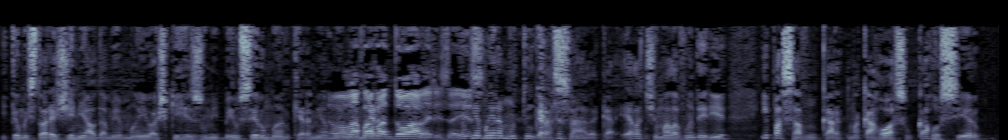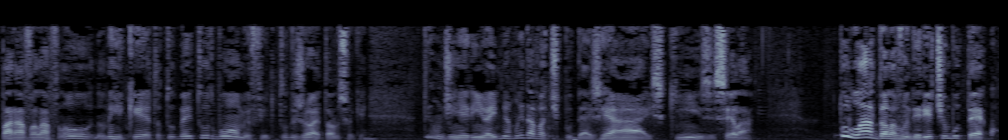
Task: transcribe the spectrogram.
e tem uma história genial da minha mãe, eu acho que resume bem o ser humano que era minha mãe. Ela Minha mãe lavava era- dólares, é isso? Minha mãe era muito engraçada, cara. Ela tinha uma lavanderia e passava um cara com uma carroça, um carroceiro, parava lá e falou, ô, dona Henriqueta, tudo bem? Tudo bom, meu filho? Tudo jóia e tal, não sei o quê. Tem um dinheirinho aí, minha mãe dava tipo 10 reais, 15, sei lá. Do lado da lavanderia tinha um boteco.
